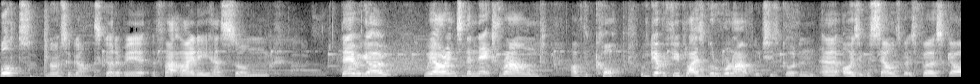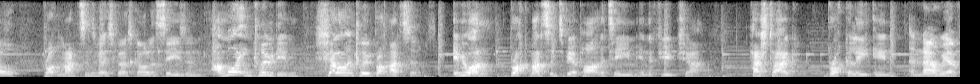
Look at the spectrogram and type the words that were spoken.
But, no cigar. That's got to be it. The fat lady has sung. There we go. We are into the next round of the cup. We've given a few players a good run out, which is good. And uh, Isaac Vassell's got his first goal. Brock Madsen's got his first goal of the season. I might include him. Shall I include Brock Madsen? If you want Brock Madsen to be a part of the team in the future, hashtag broccoli in. And now we have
